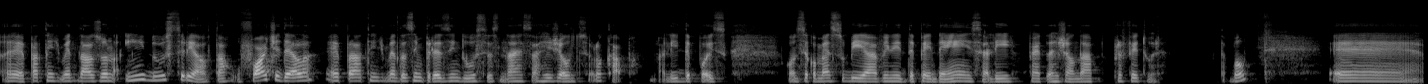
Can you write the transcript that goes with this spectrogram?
é, para atendimento da zona industrial, tá? O forte dela é para atendimento das empresas e indústrias nessa região de Sorocaba. Ali depois, quando você começa a subir a Avenida Independência, ali perto da região da prefeitura, tá bom? É...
